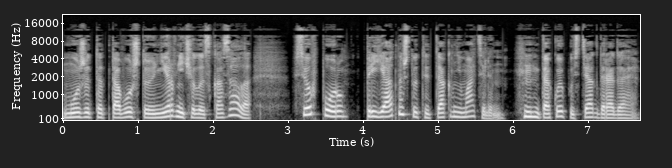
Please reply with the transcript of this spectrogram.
Может, от того, что нервничала и сказала, «Все в пору, приятно, что ты так внимателен. Такой пустяк, дорогая».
